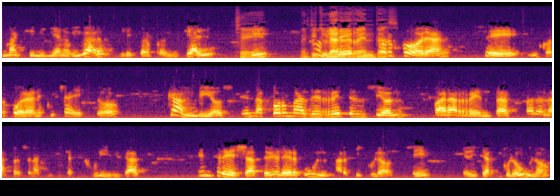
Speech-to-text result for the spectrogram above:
Maximiliano Vivar, director provincial. Sí. El titular de rentas. Incorporan, se incorporan, escucha esto, cambios en la forma de retención para rentas para las personas físicas y jurídicas. Entre ellas, te voy a leer un artículo, ¿sí? que dice artículo 1,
